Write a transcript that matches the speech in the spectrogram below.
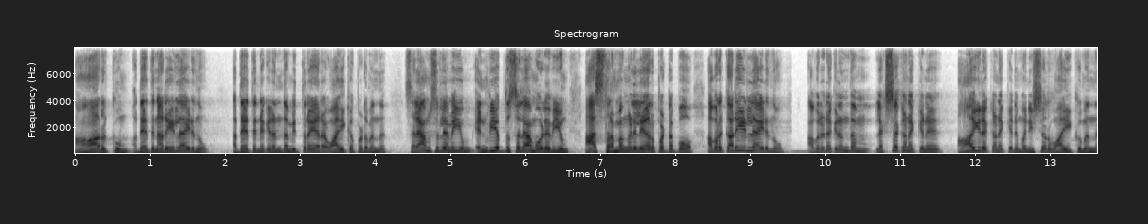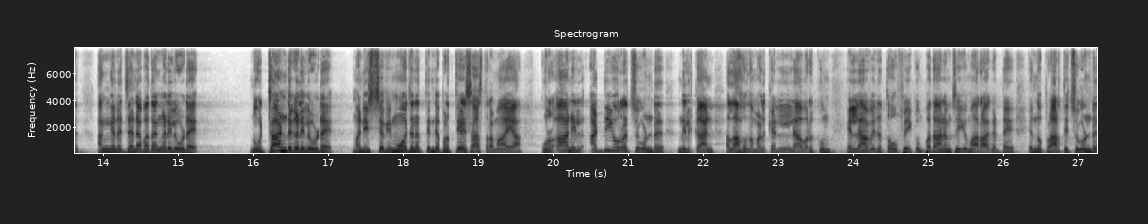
ആർക്കും അദ്ദേഹത്തിന് അറിയില്ലായിരുന്നു. അദ്ദേഹത്തിന്റെ ഗ്രന്ഥം ഇത്രയേറെ വായിക്കപ്പെടുമെന്ന്. സലാം സുലമയും എൻ വി അബ്ദുസലാം മൗലവിയും ആ ശ്രമങ്ങളിൽ ഏർപ്പെട്ടപ്പോൾ അവർക്കറിയില്ലായിരുന്നു. അവരുടെ ഗ്രന്ഥം ലക്ഷക്കണക്കിന് ആയിരക്കണക്കിന് മനുഷ്യർ വായിക്കുമെന്ന്. അങ്ങനെ ജനപദങ്ങളിലൂടെ നൂറ്റാണ്ടുകളിലൂടെ മനുഷ്യ വിമോചനത്തിന്റെ പ്രത്യയശാസ്ത്രമായ ഖുർആാനിൽ അടിയുറച്ചുകൊണ്ട് നിൽക്കാൻ അള്ളാഹു നമ്മൾക്കെല്ലാവർക്കും എല്ലാവിധ തൗഫീക്കും പ്രദാനം ചെയ്യുമാറാകട്ടെ എന്ന് പ്രാർത്ഥിച്ചുകൊണ്ട്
